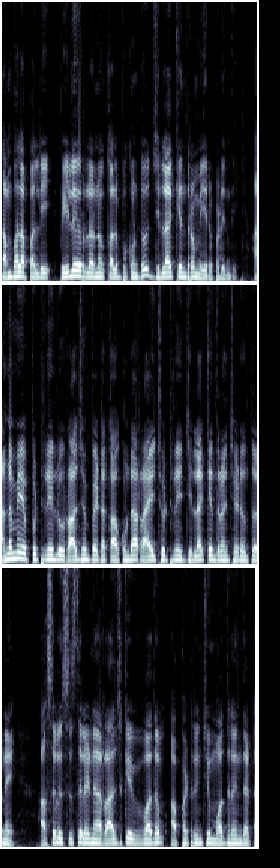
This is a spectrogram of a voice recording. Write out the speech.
తంబలపల్లి పీలేరులను కలుపుకుంటూ జిల్లా కేంద్రం ఏర్పడింది. అన్నమయ్య పుట్టినీళ్ళు రాజంపేట కాకుండా రాయచోటిని జిల్లా కేంద్రం చేయడంతోనే అసలు సిసలైన రాజకీయ వివాదం అప్పటి నుంచి మొదలైందట.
